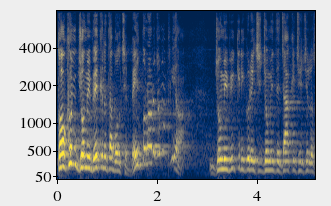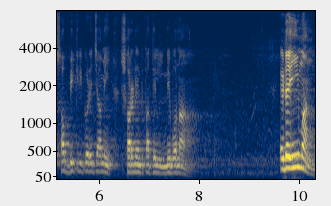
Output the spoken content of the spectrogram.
তখন জমি বিক্রেতা বলছে বেতলার জমি ফিয়া। জমি বিক্রি করেছি, জমিতে যা কিছু ছিল সব বিক্রি করেছি, আমি স্বর্ণের পাতিল নেব না। এটা ইমান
